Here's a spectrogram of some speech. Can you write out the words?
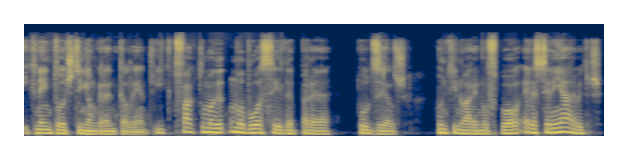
e que nem todos tinham grande talento. E que de facto uma, uma boa saída para todos eles continuarem no futebol era serem árbitros.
